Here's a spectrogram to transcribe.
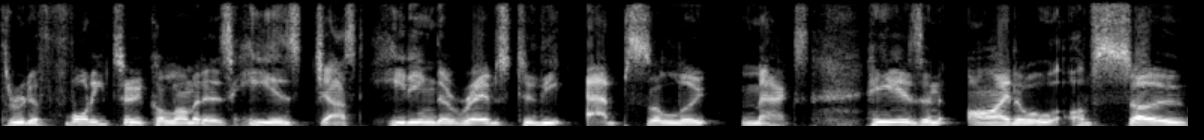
through to 42 kilometres. He is just hitting the revs to the absolute max. He is an idol of so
